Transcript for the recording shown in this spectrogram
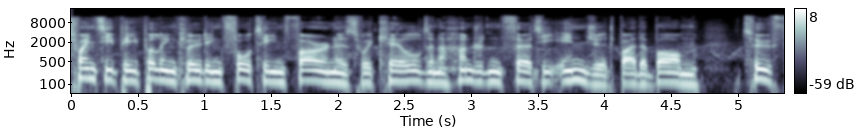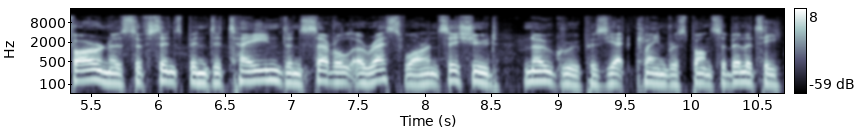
20 people, including 14 foreigners, were killed and 130 injured by the bomb. Two foreigners have since been detained and several arrest warrants issued. No group has yet claimed responsibility.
